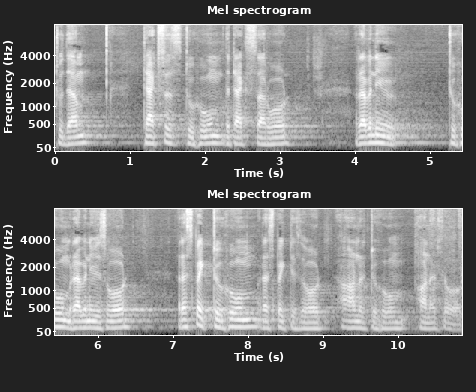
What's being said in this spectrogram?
to them, taxes to whom the taxes are owed, revenue to whom revenue is owed, respect to whom respect is owed, honor to whom honor is owed.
